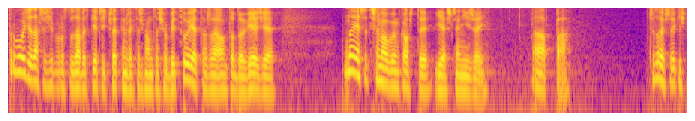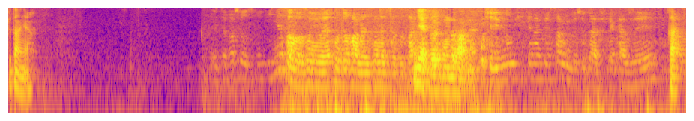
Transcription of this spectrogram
Próbujcie zawsze się po prostu zabezpieczyć przed tym, że ktoś wam coś obiecuje, to że on to dowiezie. No jeszcze trzymałbym koszty jeszcze niżej. Opa. Czy są jeszcze jakieś pytania? Te wasze usługi nie są, rozumiem, tak? Nie są refundowane. Czyli wy musicie najpierw sami wyszukać lekarzy, Tak. tam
